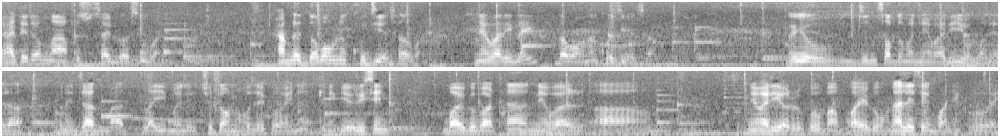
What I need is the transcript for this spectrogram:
काटेर म आफू सुसाइड गर्छु भने हामीलाई दबाउन खोजिएछ भने नेवारीलाई दबाउन खोजिएछ। यो जुन शब्दमा नेवारी यो भनेर कुनै जातभातलाई मैले छुट्याउनु खोजेको होइन किनकि यो रिसेन्ट भएको घटना नेवार नेवारीहरूकोमा भएको हुनाले चाहिँ भनेको है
